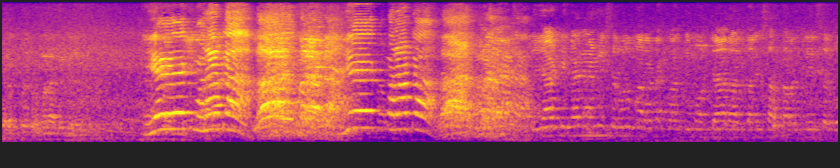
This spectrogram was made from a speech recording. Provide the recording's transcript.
तर तुम्हाला. एक मराठा! एक मराठा! या ठिकाणी आम्ही सर्व मराठा क्रांती मोर्चा राजधानी साताराचे सर्व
